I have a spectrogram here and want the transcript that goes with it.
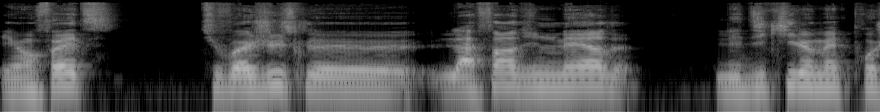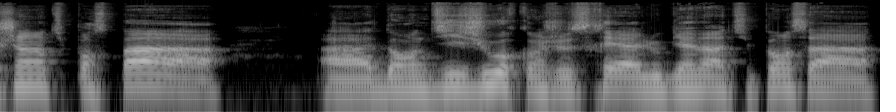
Et en fait, tu vois juste le, la fin d'une merde, les 10 km prochains, tu penses pas à, dans 10 jours quand je serai à Ljubljana, tu penses à,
